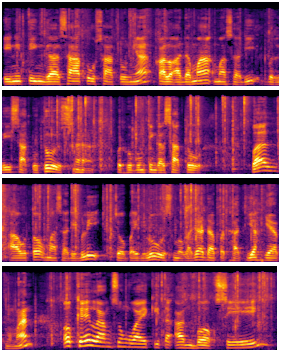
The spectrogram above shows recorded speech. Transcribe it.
Ini tinggal satu-satunya. Kalau ada mah Mas Hadi beli satu dus. Nah, berhubung tinggal satu bal auto Mas Hadi beli. Cobain dulu semoga aja dapat hadiah ya teman. Oke langsung wae kita unboxing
